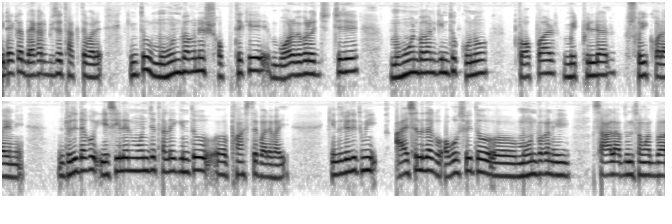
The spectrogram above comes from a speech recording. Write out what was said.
এটা একটা দেখার বিষয় থাকতে পারে। কিন্তু মোহনবাগানের সব থেকে বড় ব্যাপার হচ্ছে যে, মোহনবাগান কিন্তু কোনো প্রপার মিডফিল্ডার সই করায়নি। যদি দেখো এসিএলের মঞ্চে তাহলে কিন্তু ফাঁসতে পারে ভাই। কিন্তু যদি তুমি আইএসএলে দেখো, অবশ্যই তো মোহনবাগান, এই সাহাল আব্দুল সামাদ বা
